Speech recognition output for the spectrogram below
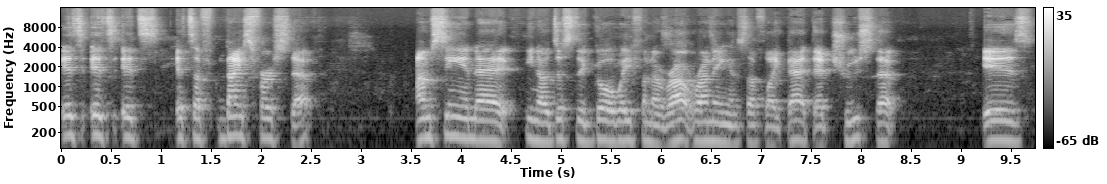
it's it's it's it's a nice first step. I'm seeing that you know just to go away from the route running and stuff like that. That true step is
